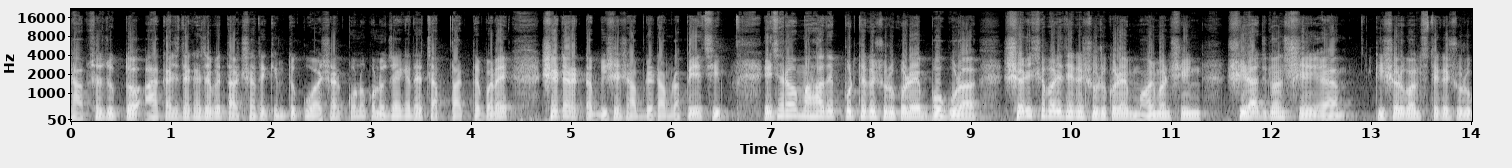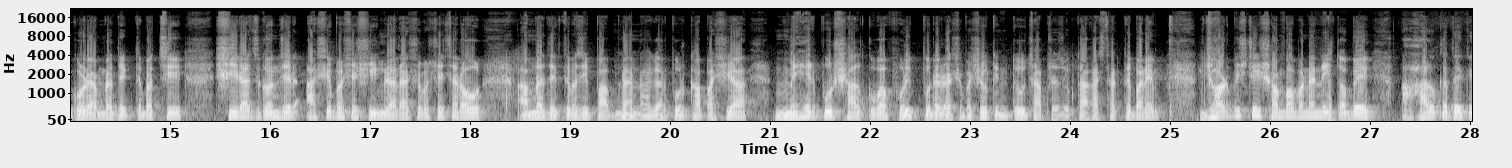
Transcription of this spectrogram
ঝাপসাযুক্ত আকাশ দেখা যাবে। তার সাথে কিন্তু কুয়াশার কোনো কোনো জায়গাতে চাপ থাকতে পারে। সেটার একটা বিশেষ আপডেট আমরা পেয়েছি। এছাড়াও মহাদেবপুর থেকে শুরু করে বগুড়া, সরিষাবাড়ি থেকে শুরু করে ময়মনসিংহ, সিরাজগঞ্জ কিশোরগঞ্জ থেকে শুরু করে আমরা দেখতে পাচ্ছি সিরাজগঞ্জের আশেপাশে, সিংড়ার আশেপাশে, এছাড়াও আমরা দেখতে পাচ্ছি পাবনা, নাগারপুর, কাপাসিয়া, মেহেরপুর, শালকুবা, ফরিদপুরের আশেপাশেও কিন্তু ঝাপসাযুক্ত আকাশ থাকতে পারে। ঝড় বৃষ্টির সম্ভাবনা নেই, তবে হালকা থেকে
